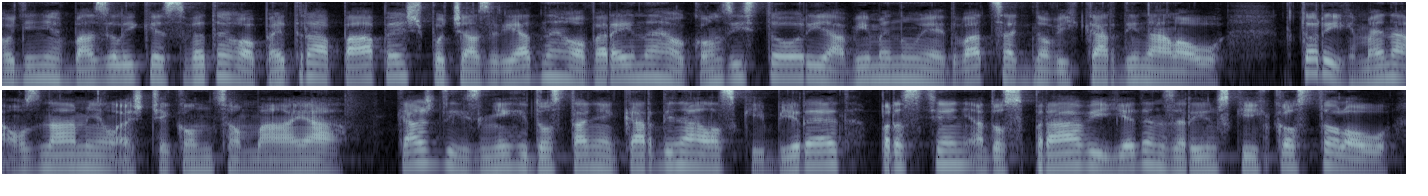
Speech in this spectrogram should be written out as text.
hodine v Bazilike svätého Petra pápež počas riadneho verejného konzistória vymenuje 20 nových kardinálov, ktorých mena oznámil ešte koncom mája. Každý z nich dostane kardinálsky biret, prsteň a do správy jeden z rímskych kostolov,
